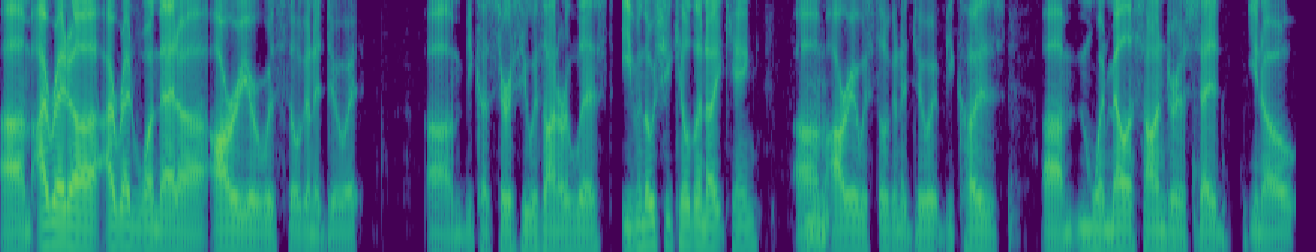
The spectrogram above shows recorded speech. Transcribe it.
Um, I read uh I read one that uh Arya was still gonna do it, um because Cersei was on her list, even though she killed the Night King. Um, Mhm. Arya was still gonna do it because um when Melisandre said you know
